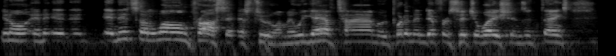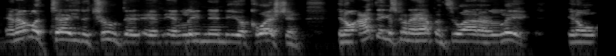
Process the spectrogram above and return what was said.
you know and, and and it's a long process too. I mean, we have time. We put them in different situations and things. And I'm gonna tell you the truth. That in, in leading into your question, you know, I think it's to happen throughout our league. You know,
